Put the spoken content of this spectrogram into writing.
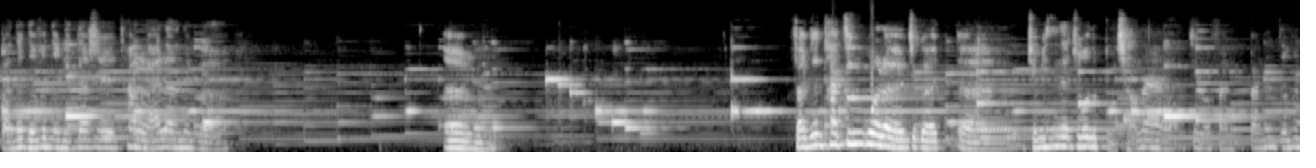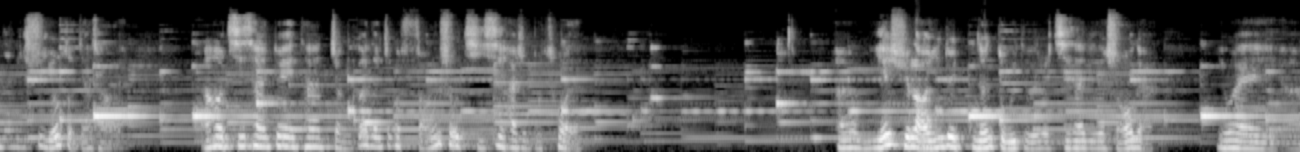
板凳得分能力，但是他来了那个，嗯，反正他经过了这个呃全明星赛之后的补强呢，这个反板凳得分能力是有所加强的。然后奇才队他整个的这个防守体系还是不错的。嗯，也许老鹰队能赌一赌的是奇才队的手感，因为呃，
